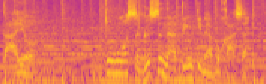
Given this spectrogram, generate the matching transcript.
tayo, tungo sa gusto nating kinabukasan.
